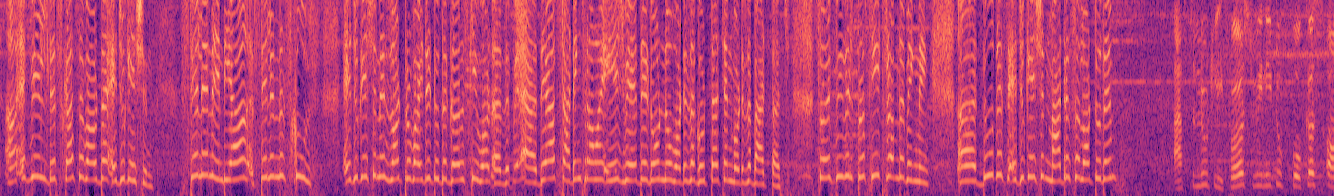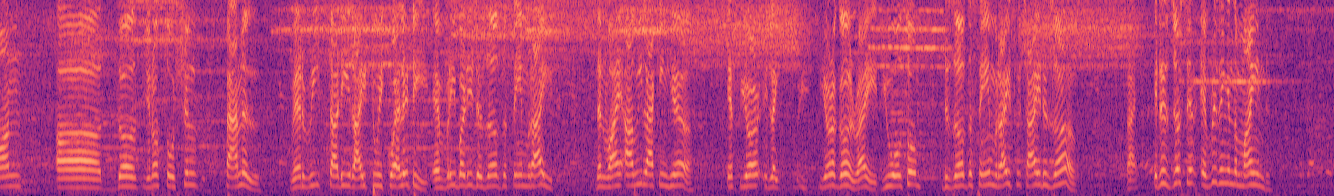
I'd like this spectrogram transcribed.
Uh, if we'll discuss about the education, still in India, still in the schools, education is not provided to the girls. Ki what uh, they, uh, are starting from an age where they don't know what is a good touch and what is a bad touch. So if we will proceed from the beginning, uh, do this education matters a lot to them? Absolutely. First, we need to focus on uh, the you know social panel where we study right to equality. Everybody deserves the same right. Then why are we lacking here? If you're like you're a girl, right? You also deserve the same rights which I deserve, right? It is just in everything in the mind.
